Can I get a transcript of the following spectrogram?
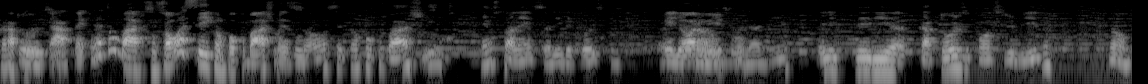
14. Ah, até que não é tão baixo. Assim, só o AC que é um pouco baixo, mas Só você tá um pouco baixo e tem os talentos ali depois que melhoram dá uma isso, né? olhadinha. Ele teria 14 pontos de vida. Não,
